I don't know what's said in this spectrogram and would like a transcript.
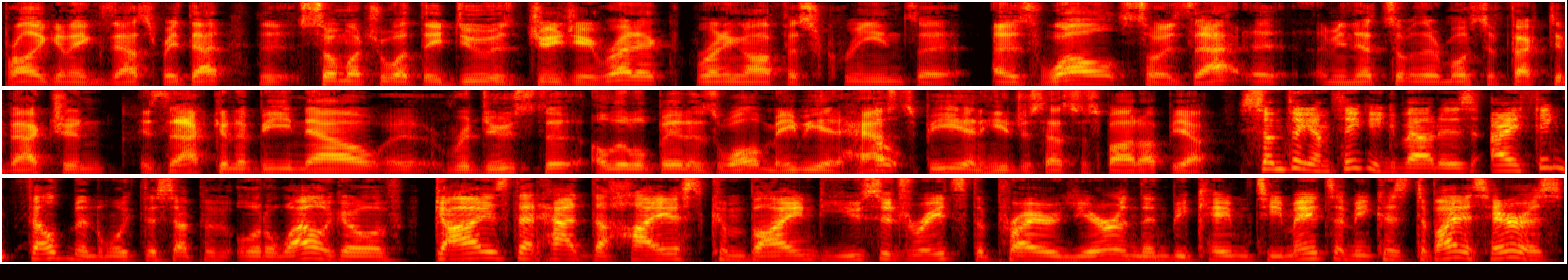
probably going to exacerbate that. So much of what they do is JJ Redick running off of screens uh, as well. So is that, uh, I mean, that's some of their most effective action. Is that going to be now uh, reduced a, a, little bit as well? Maybe it has oh. to be, and he just has to spot up. Yeah. Something I'm thinking about is I think Feldman looked this up a little while ago of guys that had the highest combined usage rates the prior year and then became teammates. I mean, because Tobias Harris,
